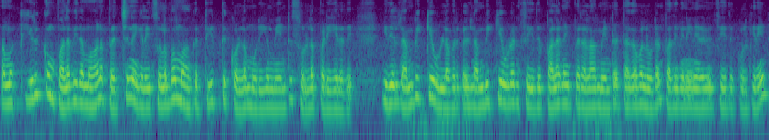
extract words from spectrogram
நமக்கு இருக்கும் பலவிதமான பிரச்சனைகளை சுலபமாக தீர்த்து கொள்ள முடியும் என்று சொல்லப்படுகிறது. இதில் நம்பிக்கை உள்ளவர்கள் நம்பிக்கையுடன் செய்து பலனை பெறலாம் என்ற தகவலுடன் பதிவினை நிறைவு செய்து கொள்கிறேன்.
